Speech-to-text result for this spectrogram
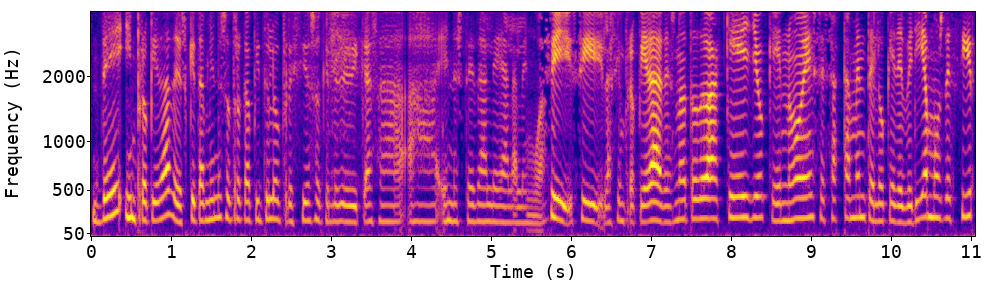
de impropiedades, que también es otro capítulo precioso que le dedicas a en este Dale a la lengua. Sí, sí, las impropiedades, ¿no? Todo aquello que no es exactamente lo que deberíamos decir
